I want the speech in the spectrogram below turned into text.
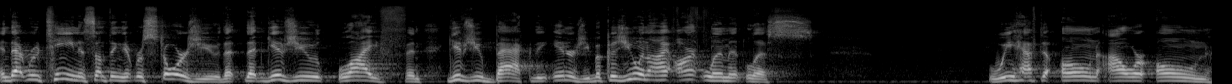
And that routine is something that restores you, that, that gives you life and gives you back the energy because you and I aren't limitless. We have to own our own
